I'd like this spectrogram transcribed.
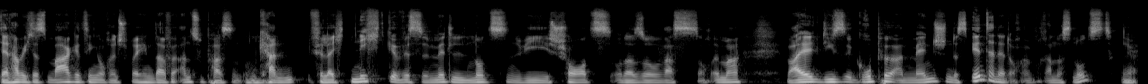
dann habe ich das Marketing auch entsprechend dafür anzupassen und Mhm. kann vielleicht nicht gewisse Mittel nutzen wie Shorts oder so, was auch immer, weil diese Gruppe an Menschen das Internet auch einfach anders nutzt Ja.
